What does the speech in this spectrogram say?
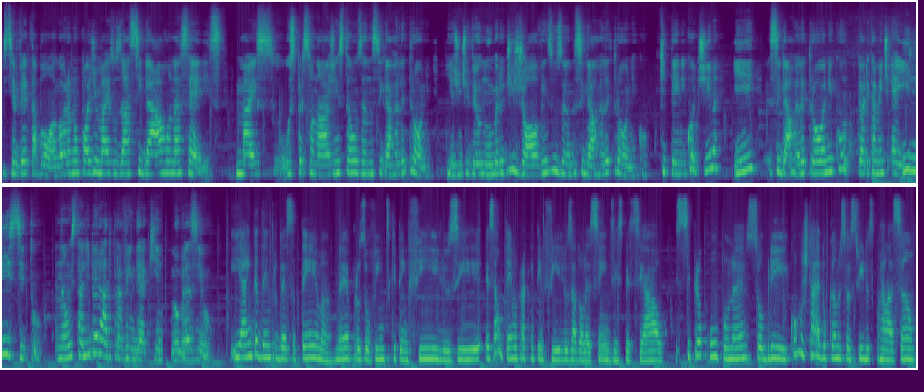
E você vê, tá bom, agora não pode mais usar cigarro nas séries mas os personagens estão usando cigarro eletrônico. E a gente vê o número de jovens usando cigarro eletrônico, que tem nicotina e cigarro eletrônico, teoricamente, é ilícito. Não está liberado para vender aqui no Brasil. E ainda dentro desse tema, né, para os ouvintes que têm filhos, e esse é um tema para quem tem filhos, adolescentes em especial, se preocupam, né, sobre como está educando seus filhos com relação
